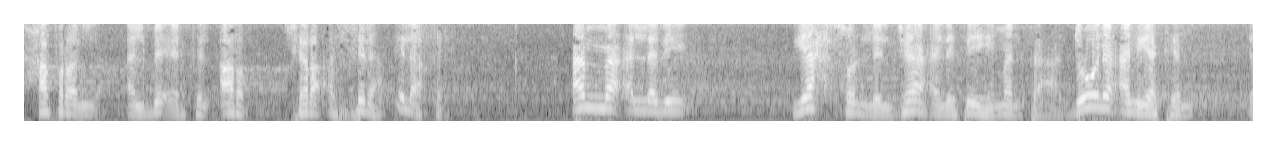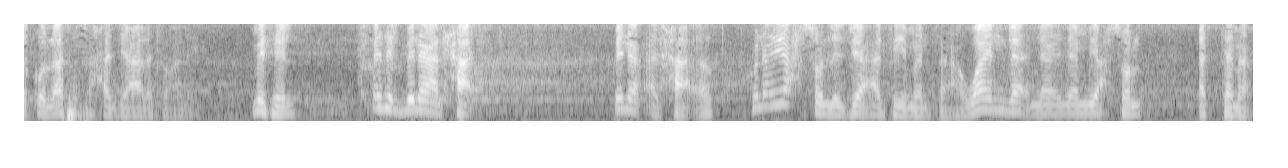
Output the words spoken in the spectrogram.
حفر البئر في الأرض شراء السلع إلى آخره. أما الذي يحصل للجاعل فيه منفعة دون أن يتم يقول لا تصح الجعالة عليه. مثل مثل بناء الحائط. بناء الحائط هنا يحصل للجاعل فيه منفعة وإن لم يحصل التمام.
